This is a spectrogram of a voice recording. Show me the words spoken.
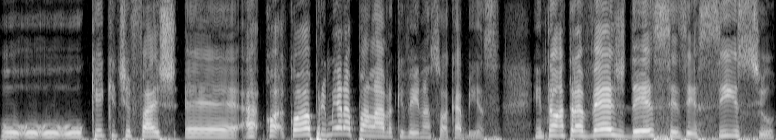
o, o, o que que te faz. É, a, qual, qual é a primeira palavra que vem na sua cabeça? Então, através desse exercício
